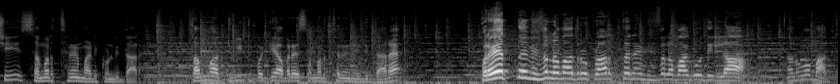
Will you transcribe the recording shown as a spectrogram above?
ಶಿ ಸಮರ್ಥನೆ ಮಾಡಿಕೊಂಡಿದ್ದಾರೆ. ತಮ್ಮ ಟ್ವೀಟ್ ಬಗ್ಗೆ ಅವರೇ ಸಮರ್ಥನೆ ನೀಡಿದ್ದಾರೆ. ಪ್ರಯತ್ನ ವಿಫಲವಾದರೂ ಪ್ರಾರ್ಥನೆ ವಿಫಲವಾಗುವುದಿಲ್ಲ ಅನ್ನುವ ಮಾತು.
